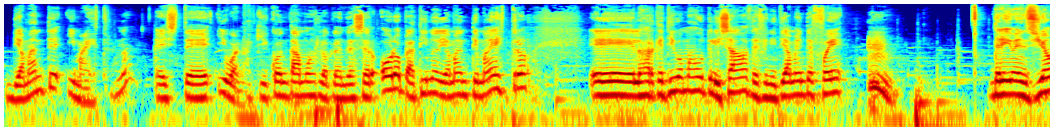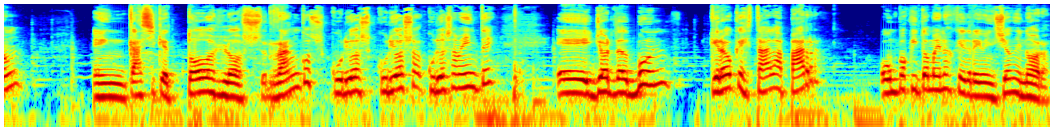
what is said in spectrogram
diamante y maestro, ¿no? Este, y bueno, aquí contamos lo que vendría a ser oro, platino, diamante y maestro. Eh, los arquetipos más utilizados definitivamente fue Drivención, en casi que todos los rangos. Curioso, curioso, curiosamente, eh, Jordan creo que está a la par o un poquito menos que Dravención en oro.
